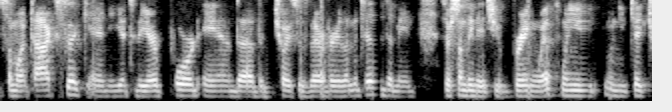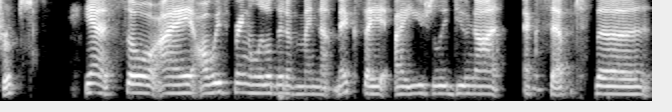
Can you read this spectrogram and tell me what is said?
somewhat toxic and you get to the airport and uh, the choices there are very limited. I mean, is there something that you bring with when you, when you take trips? Yes. So I always bring a little bit of my nut mix. I, I usually do not accept the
